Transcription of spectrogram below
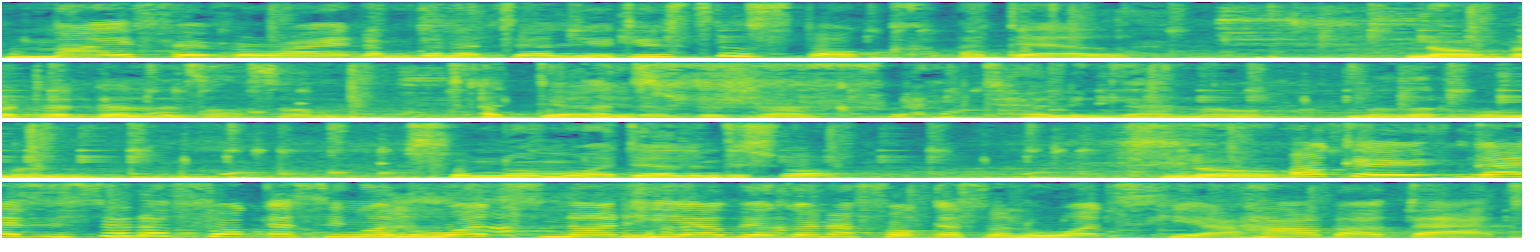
My favorite, I'm gonna tell you, do you still stock Adele? No, but Adele is awesome. Adele, Adele is. the Jacques. I'm telling you. Yeah, no, no, that woman. So no more Adele in the shop. No. Okay, guys, instead of focusing on what's not here, we're gonna focus on what's here. How about that?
